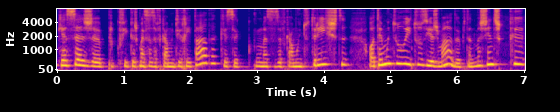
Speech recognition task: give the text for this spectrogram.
quer seja porque ficas, começas a ficar muito irritada, quer seja começas a ficar muito triste, ou até muito entusiasmada, portanto, mas sentes que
